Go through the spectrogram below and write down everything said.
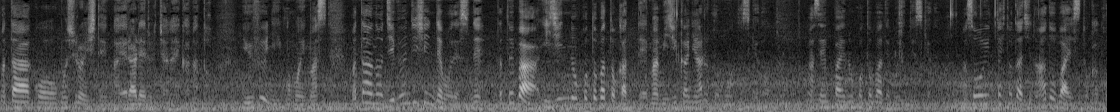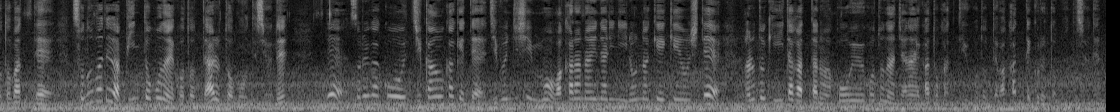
またこう面白い視点が得られるんじゃないかなというふに思います。またあの自分自身でもですね例えば偉人の言葉とかって、まあ、身近にあると思うんですけど、まあ、先輩の言葉でもいいんですけど、まあ、そういった人たちのアドバイスとか言葉ってその場ではピンとこないことってあると思うんですよね。でそれがこう時間をかけて自分自身もわからないなりにいろんな経験をしてあの時言いたかったのはこういうことなんじゃないかとかっていうことって分かってくると思うんですよね。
